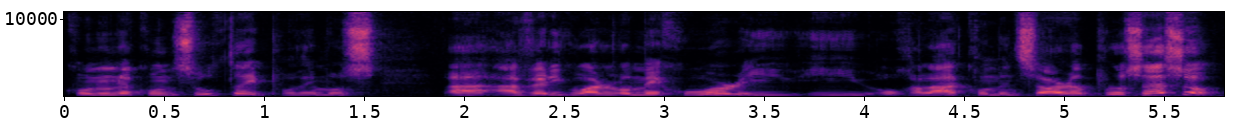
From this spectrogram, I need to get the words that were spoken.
con una consulta y podemos uh, averiguarlo mejor y, y, ojalá comenzar el proceso.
